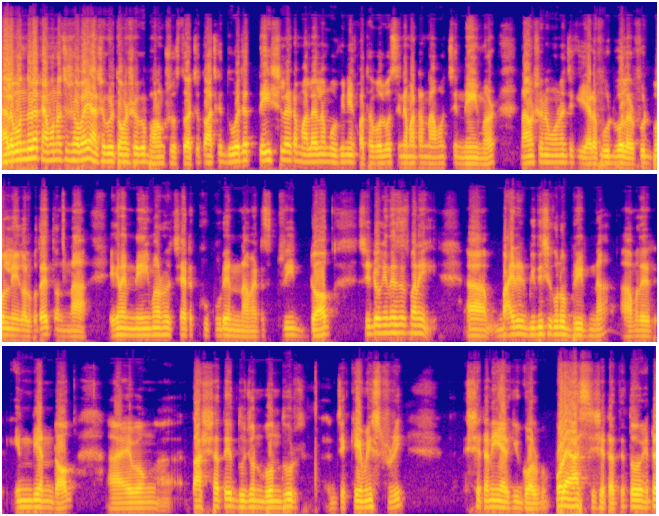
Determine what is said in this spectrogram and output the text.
হ্যালো বন্ধুরা, কেমন আছো সবাই? আশা করি তোমার সঙ্গে ভালো, সুস্থ আছো। তো আজকে দু হাজার তেইশ সালে একটা মালায়ালাম মুভি নিয়ে কথা বলব। সিনেমাটার নাম হচ্ছে নেইমার। নাম শুনে মনে হচ্ছে কি একটা ফুটবলার, ফুটবল নিয়ে গল্প, তাই তো? না, এখানে নেইমার হচ্ছে একটা কুকুরের নাম, একটা street dog street dog in the sense মানে বাইরের বিদেশি কোনো ব্রিড না, আমাদের ইন্ডিয়ান ডগ এবং তার সাথে দুজন বন্ধুর যে কেমিস্ট্রি সেটা নিয়ে আর কি গল্প। পরে আসছি সেটাতে। তো এটা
